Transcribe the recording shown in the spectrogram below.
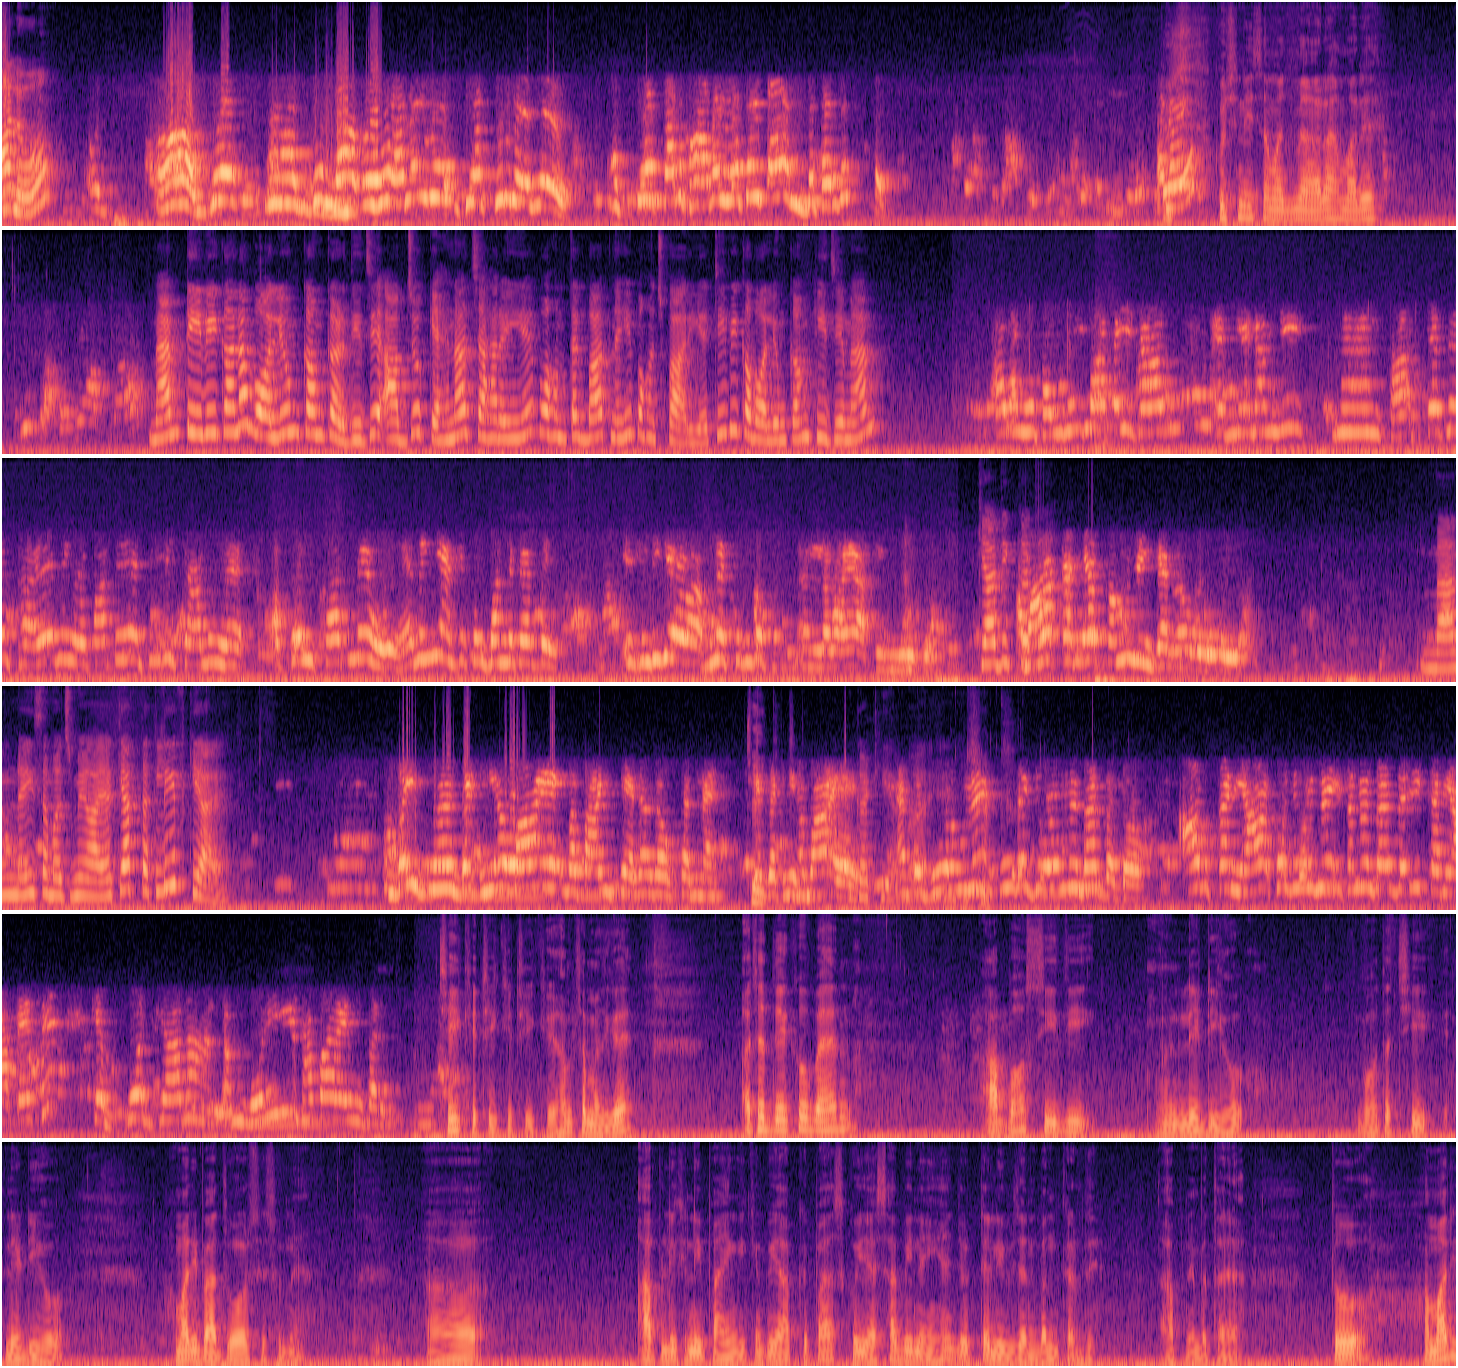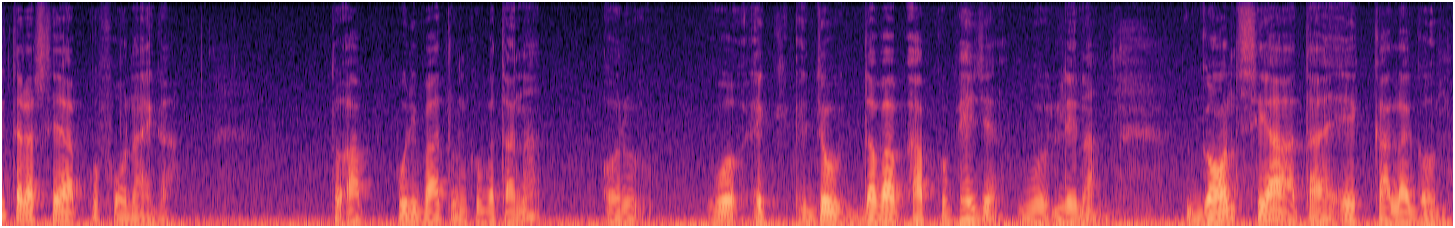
हेलो हाँ है दिखाई दे हेलो कुछ नहीं समझ में आ रहा हमारे मैम टीवी का ना वॉल्यूम कम कर दीजिए। आप जो कहना चाह रही हैं वो हम तक बात नहीं पहुँच पा रही है। टीवी का वॉल्यूम कम कीजिए मैम। है ये साहब ए, मैडम जी खाते से खड़े नहीं हो पाते हैं टीवी चालू है। अब कोई साथ में हो है नहीं है कि कोई बंद कर दे? इसलिए हमने तुमको लगाया टीवी को क्या दिक्कत हमारा करियर कम नहीं कर रहा बिल्कुल मैम नहीं समझ में आया। क्या तकलीफ़ क्या है? भाई गठिया बा एक बताई डॉक्टर ने कि। गठिया बा है। गठिया हाँ, तो जोड़ों में पूरे जोड़ों में दर्द दो अब करिया को जोड़ में इतना दर्द है करिया पे से कि बहुत ज़्यादा कमज़ोरी नहीं उठा पा रहे ऊपर। ठीक है ठीक है ठीक है। हम समझ गए। अच्छा देखो बहन आप बहुत सीधी लेडी हो बहुत अच्छी लेडी हो। हमारी बात गौर से सुने। आप लिख नहीं पाएँगी क्योंकि आपके पास कोई ऐसा भी नहीं है जो टेलीविज़न बंद कर दे, आपने बताया। तो हमारी तरफ़ से आपको फ़ोन आएगा। तो आप पूरी बात उनको बताना और वो एक जो दवा आपको भेजे, वो लेना। गोंद सिया आता है एक काला गोंद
